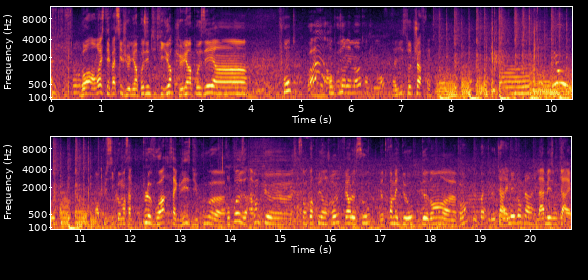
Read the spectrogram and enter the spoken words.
bon, en vrai, c'était facile. Je vais lui imposer une petite figure. Je vais lui imposer un front. Ouais, en posant les mains tranquillement. Vas-y, saute chat front. En plus, il commence à pleuvoir, ça glisse. Du coup, euh, je propose, avant que ça soit encore plus dangereux, faire le saut de 3 mètres de haut devant euh, comment le, le La carré. maison carrée. La maison carrée.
